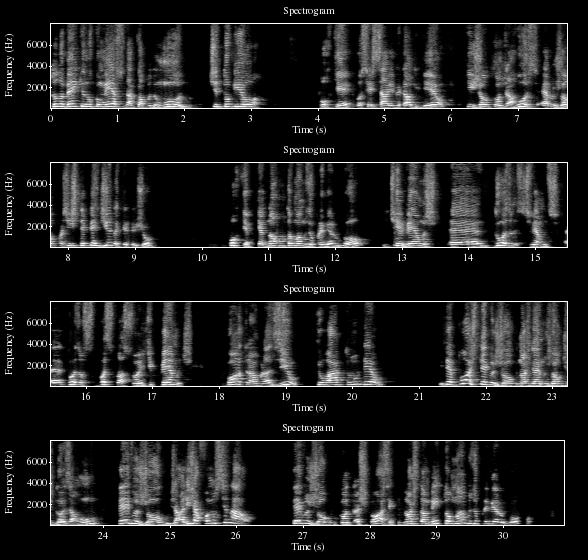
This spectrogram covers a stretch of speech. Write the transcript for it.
Tudo bem que no começo da Copa do Mundo titubeou, porque vocês sabem melhor do que eu que jogo contra a Rússia era um jogo para a gente ter perdido aquele jogo. Por quê? Porque nós tomamos o primeiro gol e tivemos, é, duas, tivemos é, duas, duas situações de pênalti contra o Brasil que o árbitro não deu. E depois teve o jogo, nós ganhamos o jogo de 2 a 1 um, teve o jogo, já, ali já foi um sinal. Teve o jogo contra a Escócia, que nós também tomamos o primeiro gol.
